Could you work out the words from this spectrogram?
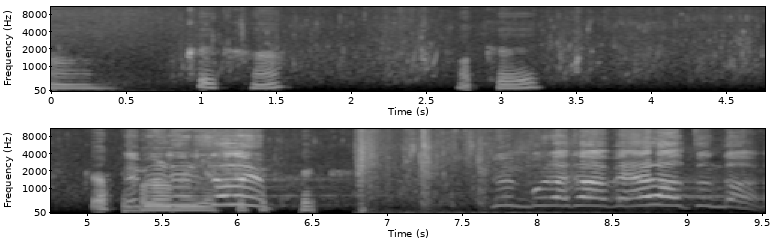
Uh, pig, huh? Okay. Just follow me, you Emirlerinizi stupid alayım. pig. Tüm burada ve el altında.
